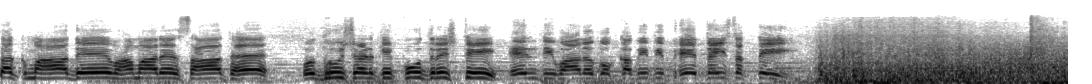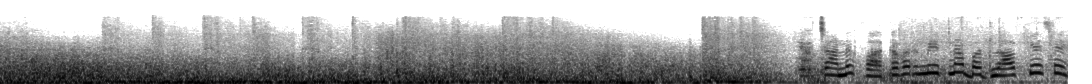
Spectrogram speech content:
तक महादेव हमारे साथ है वो दूषण की कुदृष्टि इन दीवारों को कभी भी भेद नहीं सकती। अचानक वातावरण में इतना बदलाव कैसे?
